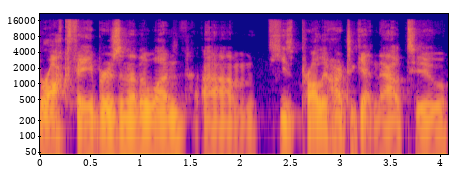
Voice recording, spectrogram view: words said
Brock Faber's another one. Um, he's probably hard to get now too.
